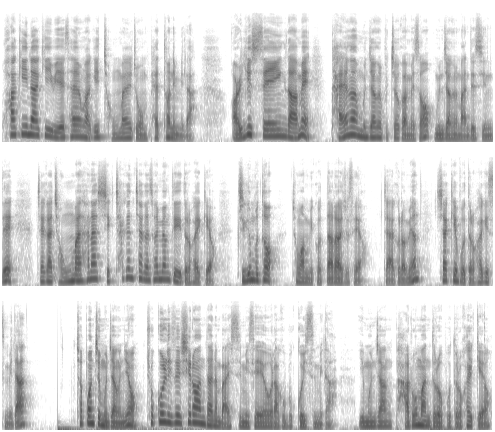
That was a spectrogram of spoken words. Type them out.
확인하기 위해 사용하기 정말 좋은 패턴입니다. Are you saying 다음에 다양한 문장을 붙여가면서 문장을 만들 수 있는데 제가 정말 하나씩 차근차근 설명드리도록 할게요. 지금부터 저만 믿고 따라와 주세요. 자, 그러면 시작해 보도록 하겠습니다. 첫 번째 문장은요. 초콜릿을 싫어한다는 말씀이세요? 라고 묻고 있습니다. 이 문장 바로 만들어 보도록 할게요.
